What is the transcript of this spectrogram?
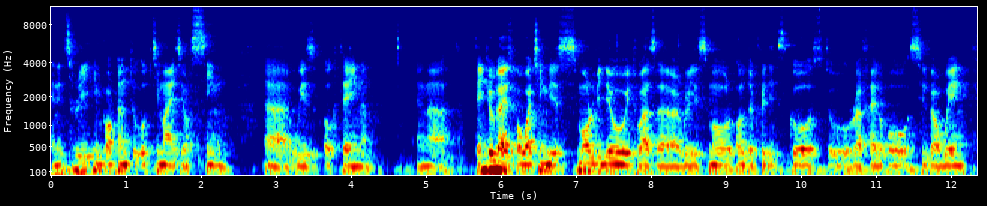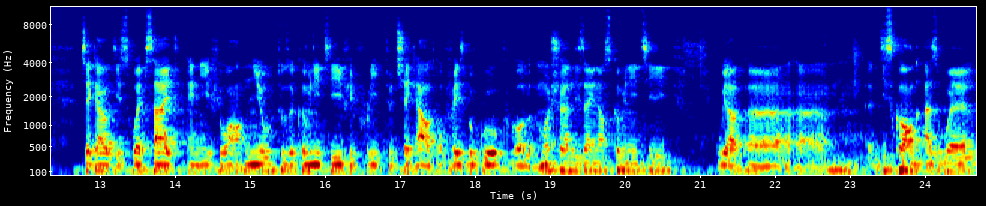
and it's really important to optimize your scene uh, with Octane. And uh, thank you guys for watching this small video. It was uh, really small. All the credits goes to Raphael Rau, Silverwing check out this website. And if you are new to the community feel free to check out our facebook group called motion designers community. We have a, a discord as well.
